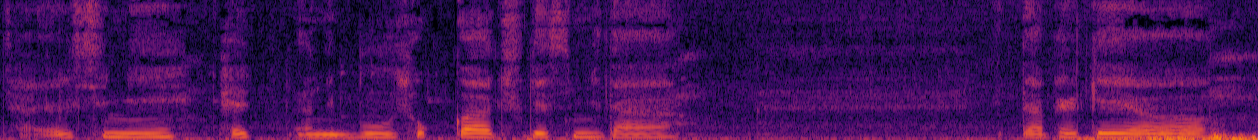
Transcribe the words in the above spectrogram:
자 열심히 배, 아니 무 솎아 주겠습니다. 이따 뵐게요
